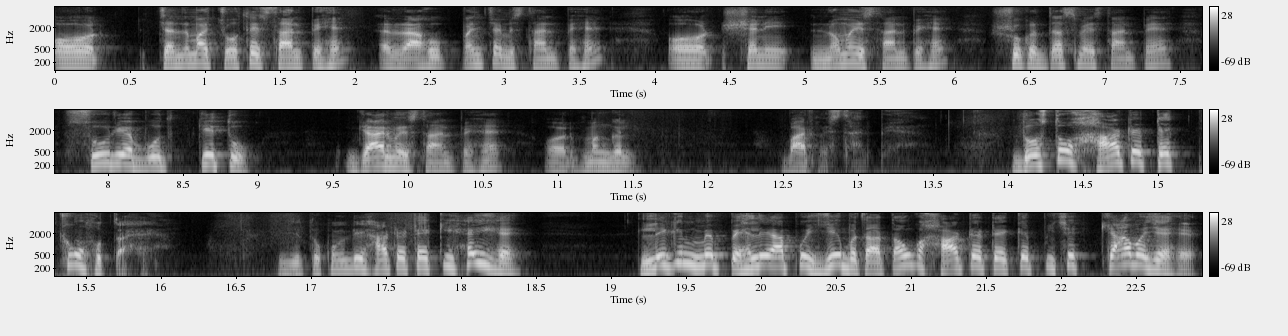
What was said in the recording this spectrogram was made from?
और चंद्रमा चौथे स्थान पे हैं, राहु पंचम स्थान पे हैं और शनि नौवें स्थान पे हैं, शुक्र दसवें स्थान पे हैं, सूर्य बुध केतु ग्यारहवें स्थान पे हैं और मंगल बारहवें स्थान पे हैं। दोस्तों हार्ट अटैक क्यों होता है? ये तो कुंडली हार्ट अटैक की है ही है। लेकिन मैं पहले आपको यह बताता हूँ कि हार्ट अटैक के पीछे क्या वजह है।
